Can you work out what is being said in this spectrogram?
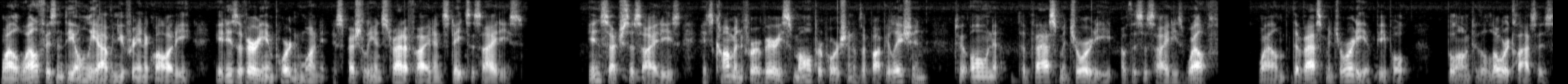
While wealth isn't the only avenue for inequality, It is a very important one, especially in stratified and state societies. In such societies, it's common for a very small proportion of the population to own the vast majority of the society's wealth, while the vast majority of people belong to the lower classes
